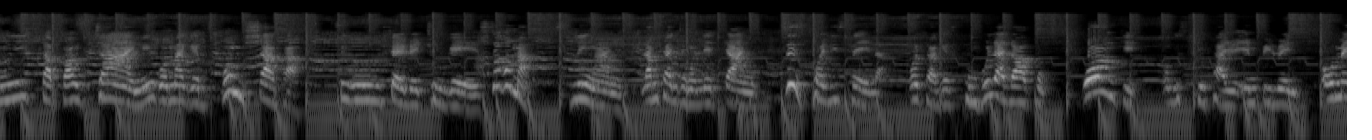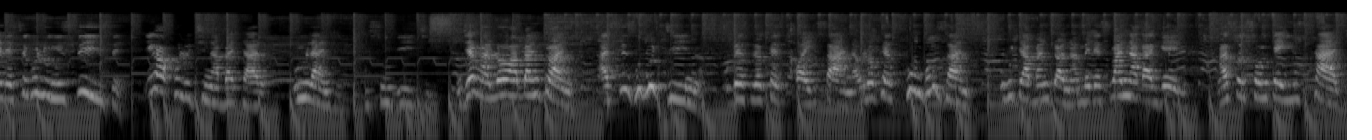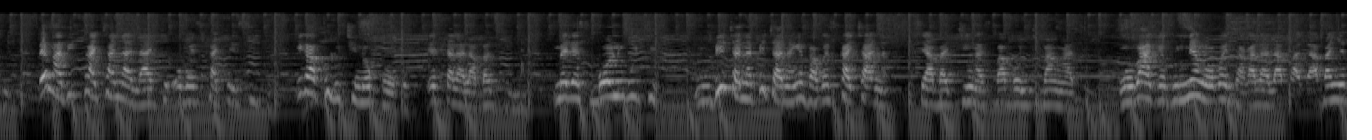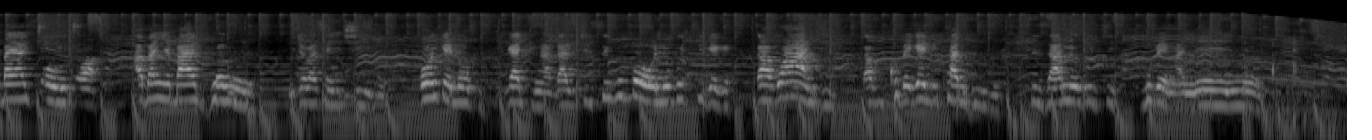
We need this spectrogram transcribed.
It's about time ingoma ke boom shaka sikuhlelo lethu ke sukuma silingane lamhlanje ngoletani sizipholisela kodwa ke sikhumbula lapho konke okusihluphayo empilweni okumele sikulungisise ikakhulu thina abadala umlando usukithi njengalowo abantwana asizukudinwa ube silokhu esixwayisana ulokhu esikhumbuzana ukuthi abantwana kumele sibanakakele ngaso sonke isikhathi bengabi khatshana lathi okwesikhathi eside ikakhulu thina ogogo esihlala labazulu kumele sibone ukuthi mbijana mbijana ngemva kwesikhatshana siyabadinga sibabone ukuthi bangaphi ngoba-ke kuningi okwenzakala lapha-ke abanye bayatshontshwa abanye bayadlwengula njengoba sengishile konke lokhu kuyadingakala ukuthi sikubone ukuthi-ke ke kakwandi kakuqhubekeli phambili sizame ukuthi kube nganeno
